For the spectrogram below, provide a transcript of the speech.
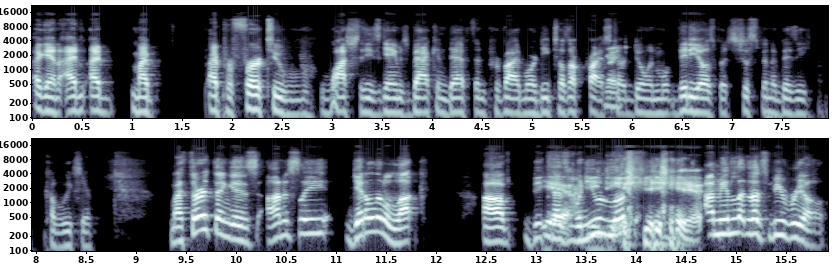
again, I I my I prefer to watch these games back in depth and provide more details. I'll probably Right. start doing more videos, but it's just been a busy couple weeks here. My third thing is honestly get a little luck, uh, because Yeah, when you look, yeah. I mean, let, us be real.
